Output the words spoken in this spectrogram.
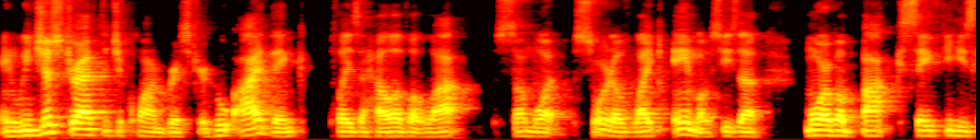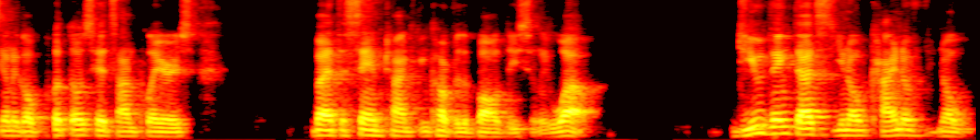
And we just drafted Jaquan Brisker, who I think plays a hell of a lot, somewhat sort of like Amos. He's a more of a box safety. He's going to go put those hits on players, but at the same time can cover the ball decently well. Do you think that's, you know, kind of, you know,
